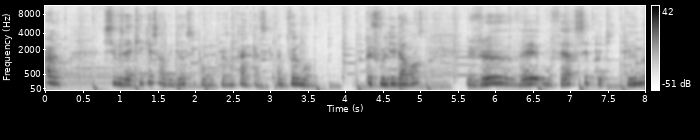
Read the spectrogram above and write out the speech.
Alors, si vous avez cliqué sur la vidéo, c'est pour vous présenter un casque. Actuellement, je vous le dis d'avance, je vais vous faire cette petite pub.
